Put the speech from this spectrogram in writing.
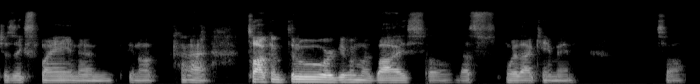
just explain and you know, kind of talk him through or give him advice. So that's where that came in. So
